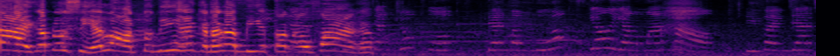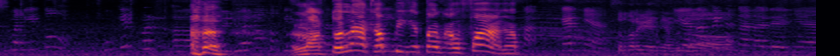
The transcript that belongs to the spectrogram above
ได้ครับแล้วเสียหลอดตัวนี้ให้กับทางด้านบีตอนอัลฟาครับ Yang cukup dan membuang skill yang mahal. Divine Judgment itu mungkin per, eh, tujuannya untuk bisa หลอดตัวแรกครับบีตอนอัลฟาครับ Cat-nya. Super Cat-nya, Iya, tapi betul. dengan adanya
